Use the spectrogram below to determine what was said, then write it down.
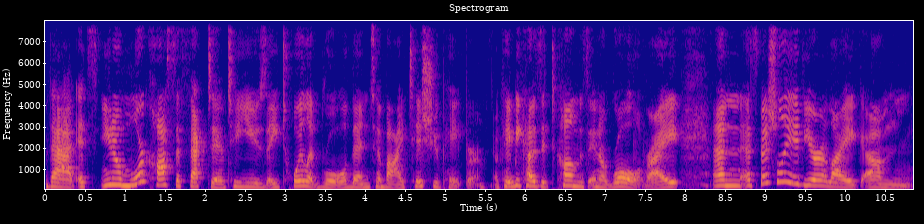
that it's you know more cost effective to use a toilet roll than to buy tissue paper okay? Because it comes in a roll right? And especially if you're like um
